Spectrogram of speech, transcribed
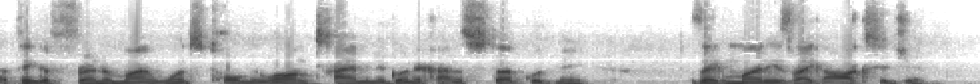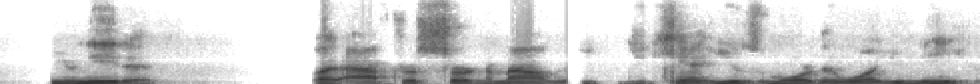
I think a friend of mine once told me a long time ago, and it kind of stuck with me. It's like money is like oxygen; you need it, but after a certain amount, you, you can't use more than what you need.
